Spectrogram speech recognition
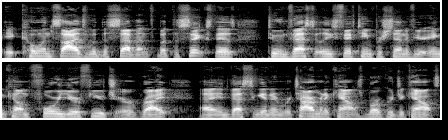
it coincides with the seventh, but the sixth is to invest at least 15% of your income for your future, right? Uh, investing it in retirement accounts, brokerage accounts,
